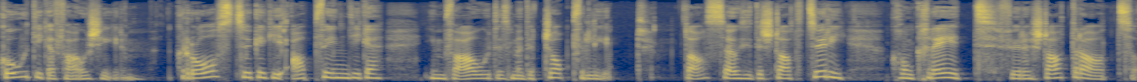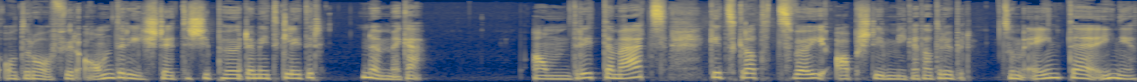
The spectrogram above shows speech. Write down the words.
goldiger Fallschirm. Grosszügige Abfindungen im Fall, dass man den Job verliert. Das soll es in der Stadt Zürich konkret für einen Stadtrat oder auch für andere städtische Behördenmitglieder nicht mehr geben. Am 3. März gibt es gerade zwei Abstimmungen darüber. Zum einen eine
